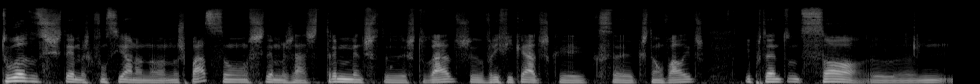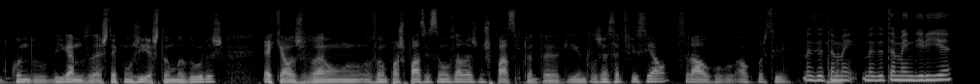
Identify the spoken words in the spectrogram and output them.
todos os sistemas que funcionam no, no, espaço são sistemas já extremamente estudados, verificados que, que, se, que estão válidos e, portanto, só uh, quando, digamos, as tecnologias estão maduras é que elas vão, vão para o espaço e são usadas no espaço. Portanto, aqui a inteligência artificial será algo, algo parecido. Mas eu, também, mas eu também diria,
